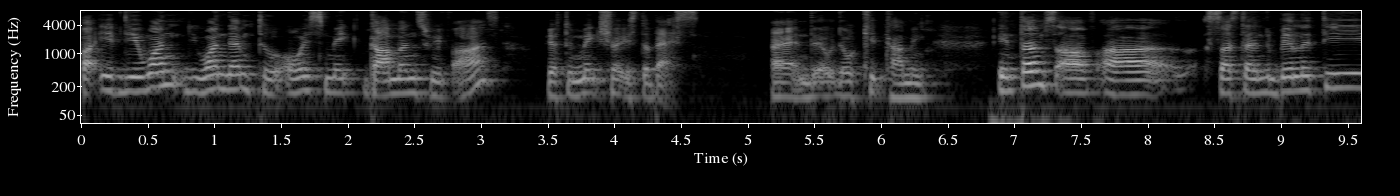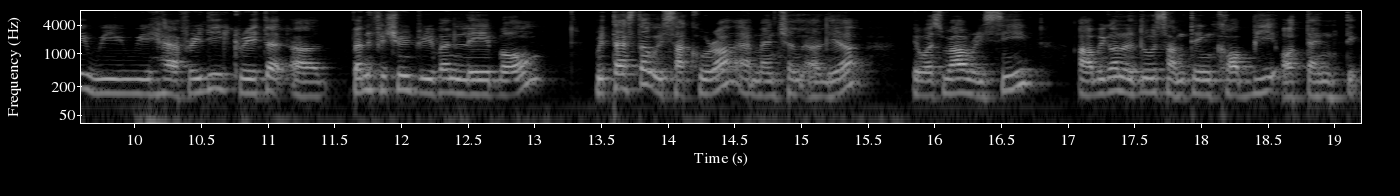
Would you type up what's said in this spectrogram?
but if they want you want them to always make garments with us, we have to make sure it's the best. and they'll, they'll keep coming. In terms of uh, sustainability, we, we have really created a beneficiary driven label. We tested with Sakura, I mentioned earlier. It was well received. Uh, we're going to do something called Be Authentic.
